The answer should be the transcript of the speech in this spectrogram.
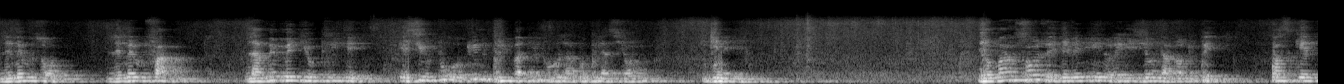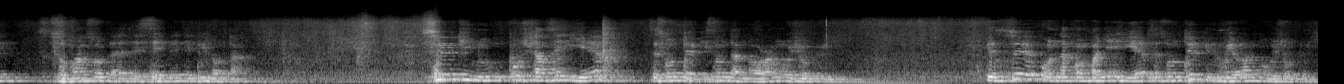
les mêmes hommes, les mêmes femmes, la même médiocrité et surtout aucune plus-value pour la population guinéenne. Le mensonge est devenu une religion dans notre pays parce que ce mensonge a été sémé depuis longtemps. Ceux qui nous pourchassaient hier, ce sont eux qui sont dans nos rangs aujourd'hui. Et ceux qu'on accompagnait hier, ce sont eux qui nous violentent aujourd'hui.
